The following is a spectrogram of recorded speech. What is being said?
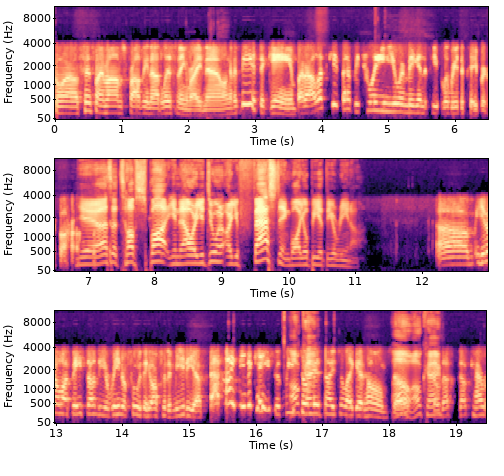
Well, since my mom's probably not listening right now, I'm going to be at the game, but uh, let's keep that between you and me and the people who read the paper tomorrow. Yeah, that's a tough spot. You know, are you doing? Are you fasting while you'll be at the arena? Um, you know what? Based on the arena food they offer the media, that might be the case at least Okay. till midnight till I get home. So, Oh, okay. So that, they'll carry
